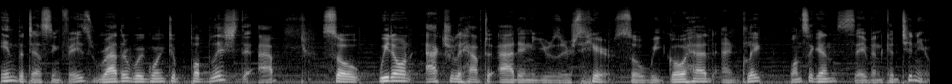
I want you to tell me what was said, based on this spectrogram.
in the testing phase. Rather, we're going to publish the app. So we don't actually have to add any users here. So we go ahead and click once again, save and continue.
